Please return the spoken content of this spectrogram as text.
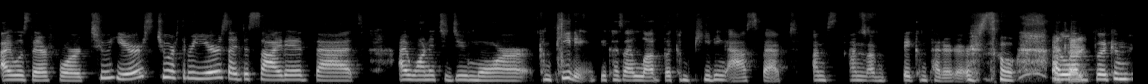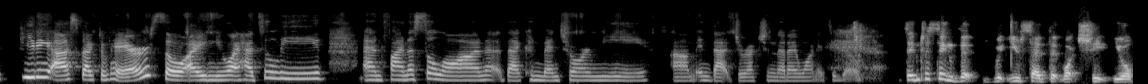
I was there for two years, two or three years, I decided that I wanted to do more competing because I love the competing aspect. I'm I'm a big competitor, so okay. I love the competing aspect of hair. So I knew I had to leave and find a salon that could mentor me um, in that direction that I wanted to go. It's interesting that you said that what she your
